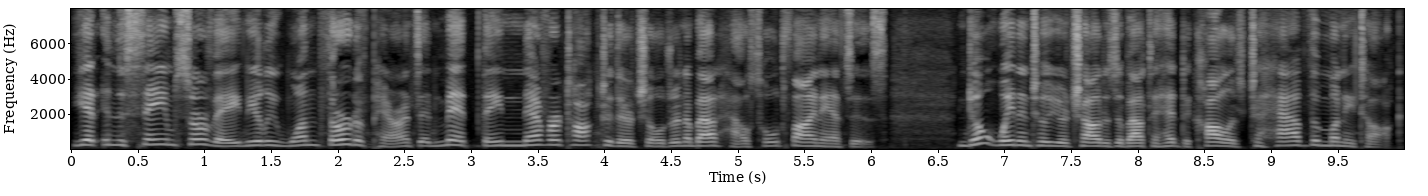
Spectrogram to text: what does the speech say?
Yet, in the same survey, nearly one third of parents admit they never talk to their children about household finances. Don't wait until your child is about to head to college to have the money talk.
